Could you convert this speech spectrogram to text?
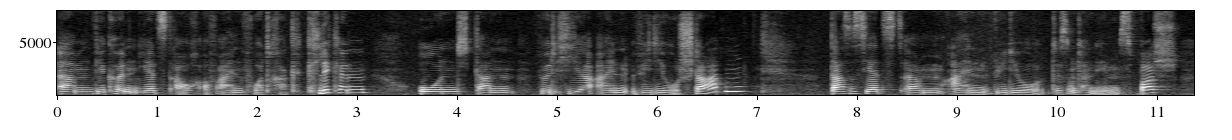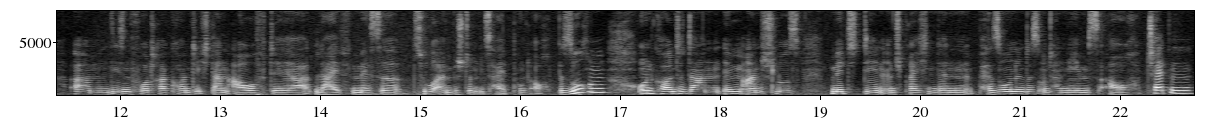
Ähm, wir könnten jetzt auch auf einen Vortrag klicken und dann würde ich hier ein Video starten. Das ist jetzt ähm, ein Video des Unternehmens Bosch. Ähm, diesen Vortrag konnte ich dann auf der Live-Messe zu einem bestimmten Zeitpunkt auch besuchen und konnte dann im Anschluss mit den entsprechenden Personen des Unternehmens auch chatten,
